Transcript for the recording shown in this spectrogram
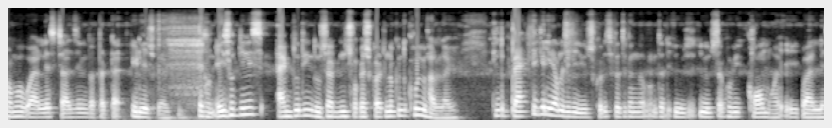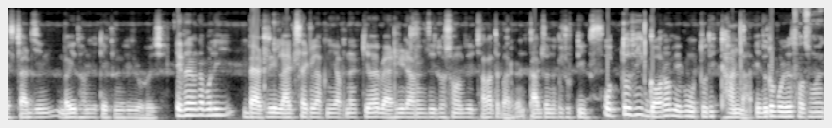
সম্ভব ওয়্যারলেস চার্জিং ব্যাপারটা এড়িয়ে চলে আসবে দেখুন, এইসব জিনিস এক দুদিন, দু চার দিন শোকেস করার জন্য কিন্তু খুবই ভালো লাগে। কিন্তু প্র্যাকটিক্যালি আমরা যদি ইউজ করি, সেক্ষেত্রে কিন্তু আমাদের ইউজ ইউজটা খুবই কম হয় এই ওয়্যারলেস চার্জিং বা এই ধরনের টেকনোলজি রয়েছে। এবার আমরা বলি ব্যাটারি লাইফ সাইকেল আপনি আপনার কীভাবে ব্যাটারিটা অনেক দীর্ঘ সময় ধরে চালাতে পারবেন, তার জন্য কিছু টিপস অত্যধিক গরম এবং অত্যধিক ঠান্ডা, এই দুটো পরিবেশ সবসময়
